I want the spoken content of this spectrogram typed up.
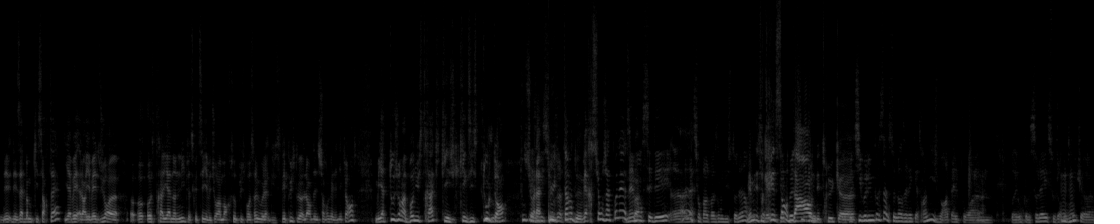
des, des albums qui sortaient, il y avait, alors il y avait toujours euh, Australian Only, parce que tu sais, il y avait toujours un morceau plus pour Australie, c'était plus le- lors des chansons qui étaient différentes, mais il y a toujours un bonus track qui, qui existe tout le temps Toutes sur les la putain japonaises. de version japonaise. Même quoi. en CD, euh, Ouais. là si on parle par exemple du stoner, Même des trucs des- récents, des Down, volumes- des trucs. des euh, petits volumes comme ça, le stoner des années 90, je me rappelle pour, euh, pour des groupes comme Soleil, ce genre Mhm. de trucs, euh,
